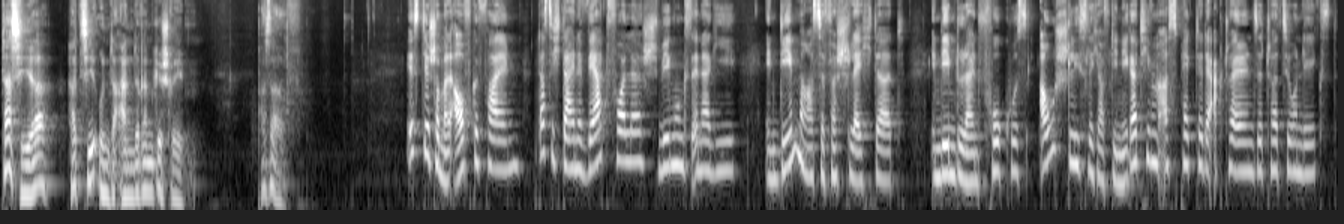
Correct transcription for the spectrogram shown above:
Das hier hat sie unter anderem geschrieben. Pass auf. Ist dir schon mal aufgefallen, dass sich deine wertvolle Schwingungsenergie in dem Maße verschlechtert, indem du deinen Fokus ausschließlich auf die negativen Aspekte der aktuellen Situation legst?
